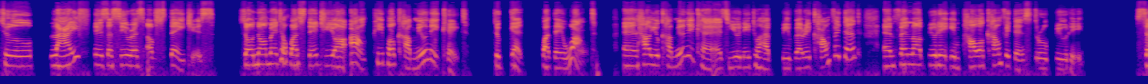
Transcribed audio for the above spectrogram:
to life is a series of stages. So no matter what stage you are on, people communicate to get what they want. And how you communicate is you need to have be very confident and Fan Love Beauty empower confidence through beauty. So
